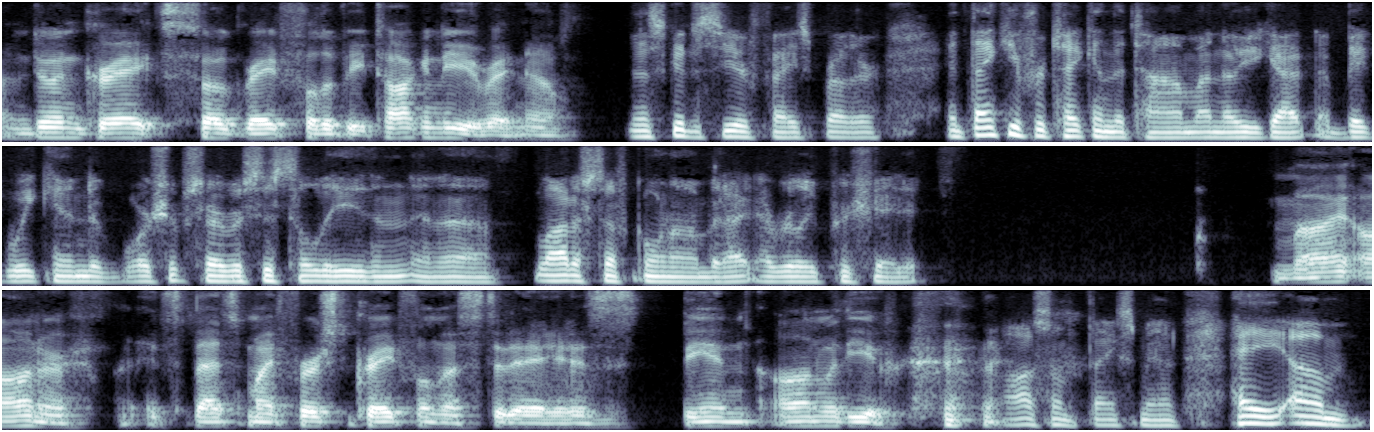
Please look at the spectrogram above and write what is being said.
I'm doing great. So grateful to be talking to you right now. It's good to see your face, brother. And thank you for taking the time. I know you got a big weekend of worship services to lead and, and a lot of stuff going on, but I, I really appreciate it. My honor. It's that's my first gratefulness today is being on with you. awesome. Thanks, man. Hey, um,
